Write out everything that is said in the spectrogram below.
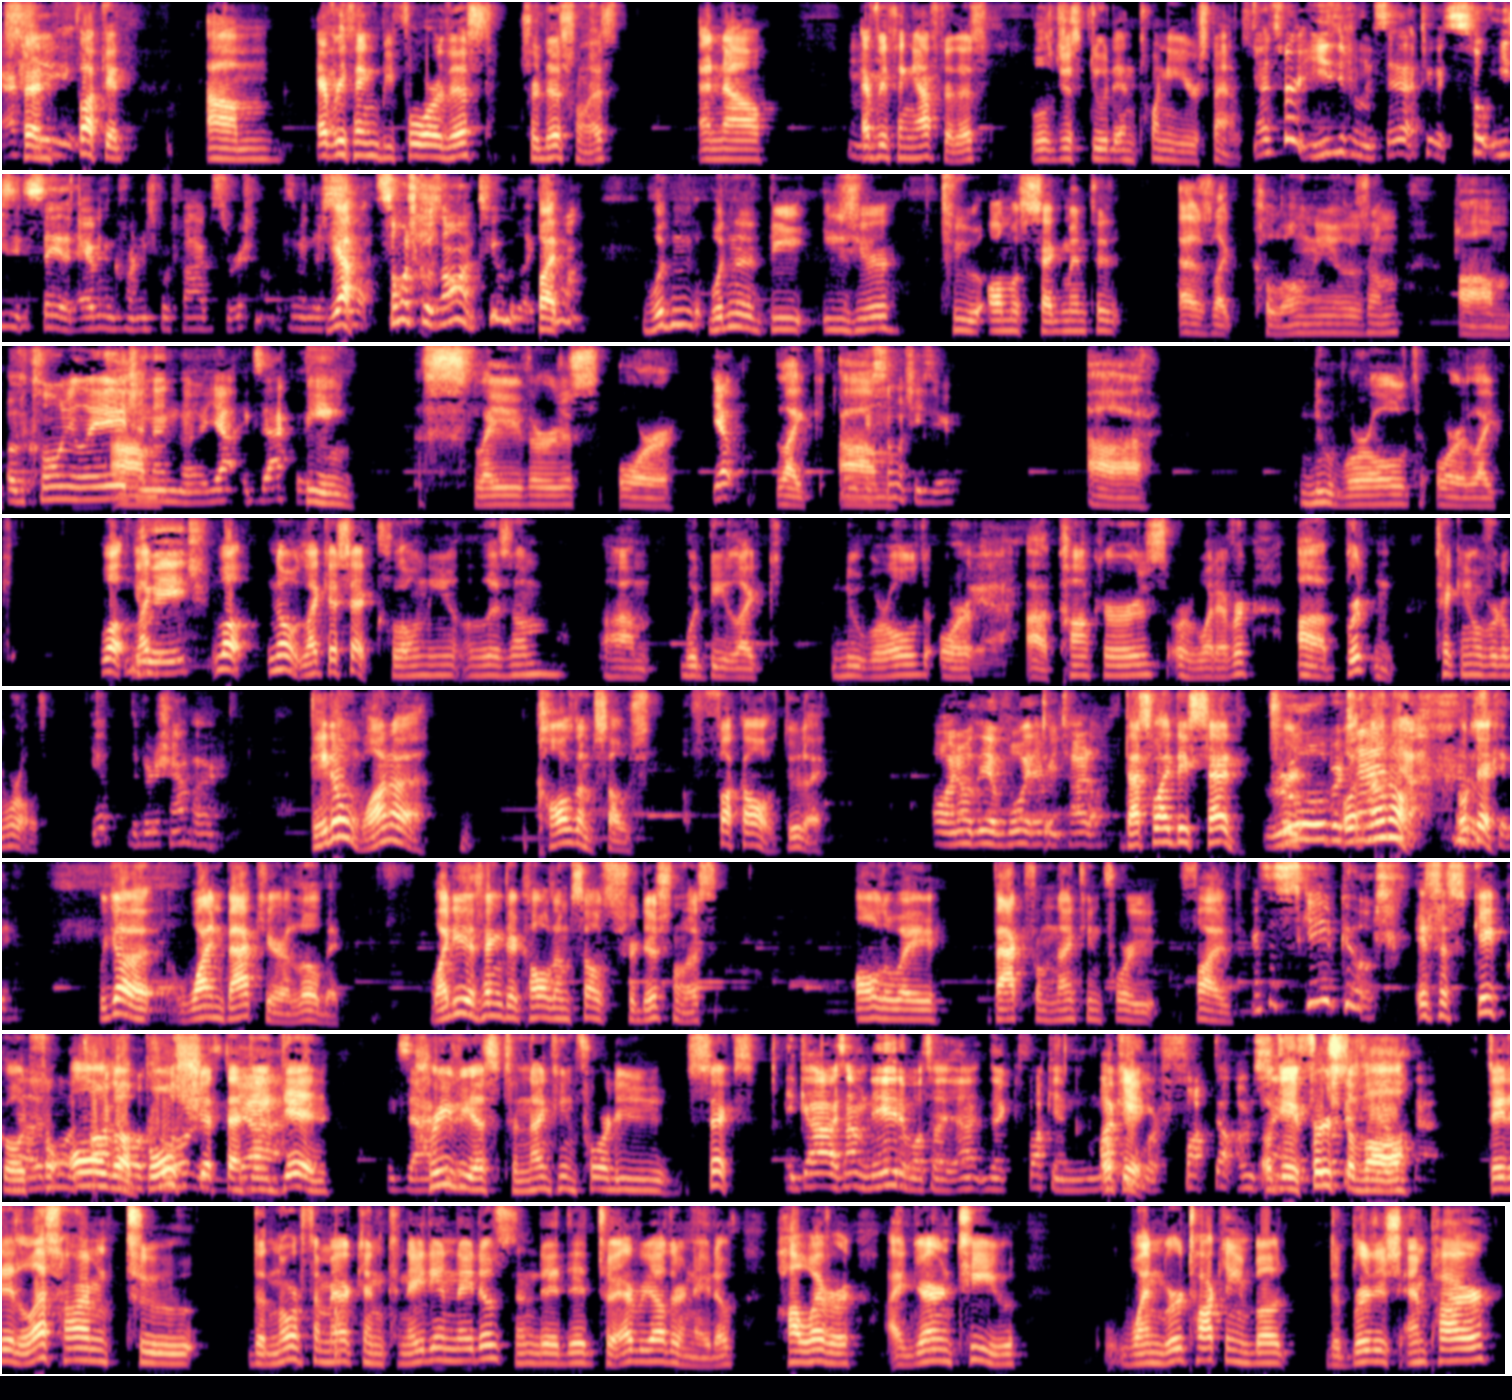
Actually, said, "Fuck it." Um, everything before this traditionalist, and now Mhm. everything after this, we'll just do it in twenty year spans. Yeah, it's very easy for me to say that too. It's so easy to say that everything before 1945 is traditional. Because I mean, there's Yeah. so, much, so much goes on too. Like, But- come on. Wouldn't wouldn't it be easier to almost segment it as like colonialism, um, Oh, the colonial age, Um, and then the yeah, exactly. being slavers, or yep, like be so um, much easier. uh, New World, or like, well, New like, age. well, no, like I said, colonialism um, would be like New World or yeah. uh, conquerors or whatever. Uh, Britain taking over the world. Yep, the British Empire. They don't want to call themselves fuck all, do they? Oh, I know they avoid every title. That's why they said Rule Oh, Britannia. no, no. Okay, we gotta wind back here a little bit. Why do you think they call themselves traditionalists all the way back from 1945? It's a scapegoat. It's a scapegoat Yeah, for all the about bullshit that colonialism. they did Exactly. previous to 1946. Hey guys, I'm native. I'll tell you. I, like fucking, my Okay. people are fucked up. I'm just Okay, saying, first of all- look at that. They did less harm to the North American Canadian natives than they did to every other native. However, I guarantee you, when we're talking about the British Empire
